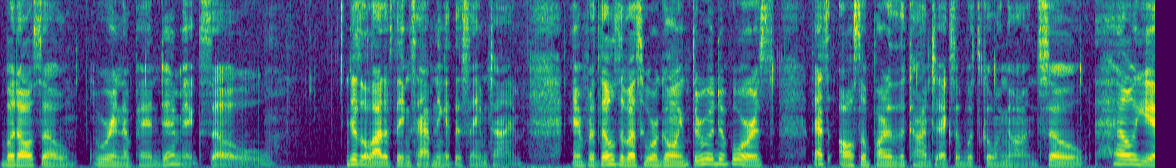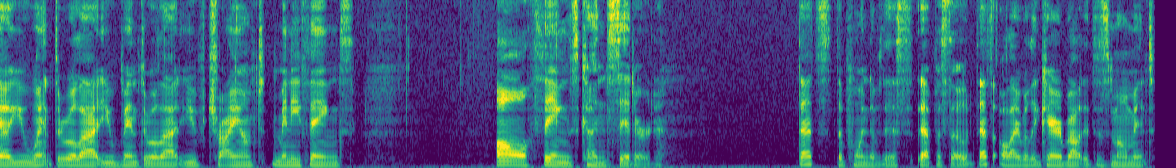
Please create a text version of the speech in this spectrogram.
but also, we're in a pandemic. So, there's a lot of things happening at the same time. And for those of us who are going through a divorce, that's also part of the context of what's going on. So, hell yeah, you went through a lot, you've been through a lot, you've triumphed many things, all things considered. That's the point of this episode. That's all I really care about at this moment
